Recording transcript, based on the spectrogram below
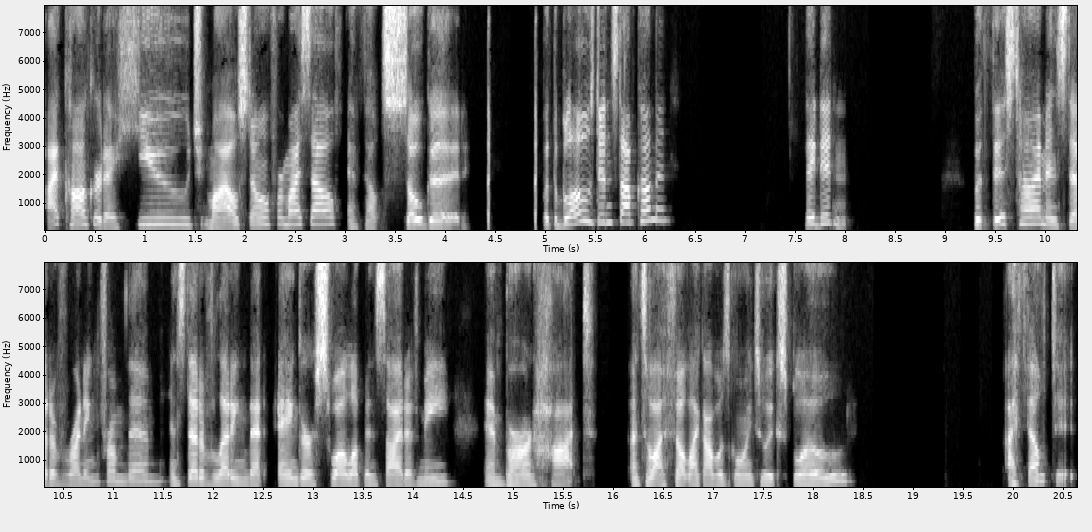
I conquered a huge milestone for myself and felt so good. But the blows didn't stop coming. They didn't. But this time, instead of running from them, instead of letting that anger swell up inside of me and burn hot until I felt like I was going to explode, I felt it.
